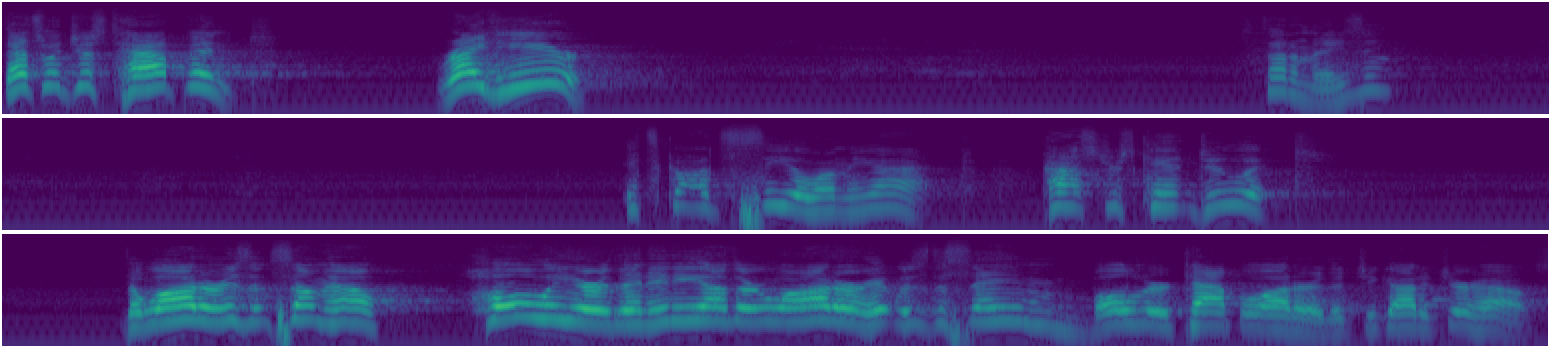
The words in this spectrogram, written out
That's what just happened right here. Isn't that amazing? It's God's seal on the act. Pastors can't do it. The water isn't somehow holier than any other water. It was the same Boulder tap water that you got at your house.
